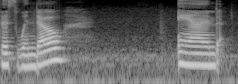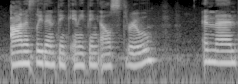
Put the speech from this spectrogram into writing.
this window and honestly didn't think anything else through. And then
